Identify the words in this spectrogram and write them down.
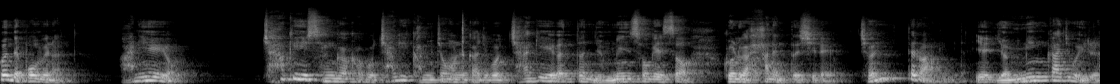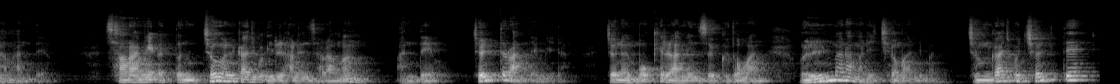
그런데 보면은 아니에요. 자기 생각하고 자기 감정을 가지고 자기의 어떤 연민 속에서 그걸 하는 뜻이래요. 절대로 아닙니다. 예, 연민 가지고 일을 하면 안 돼요. 사람의 어떤 정을 가지고 일을 하는 사람은 안 돼요. 절대로 안 됩니다. 저는 목회를 하면서 그동안 얼마나 많이 체험하지만 정 가지고 절대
